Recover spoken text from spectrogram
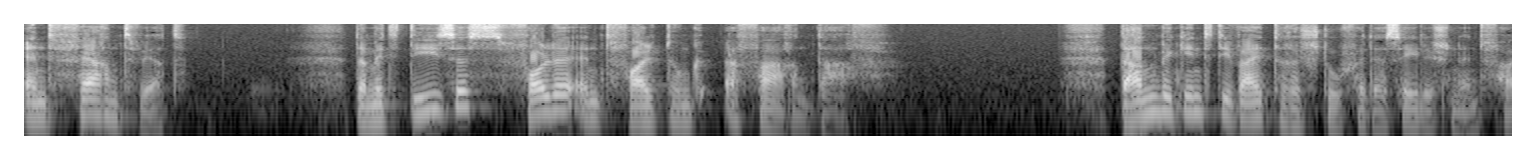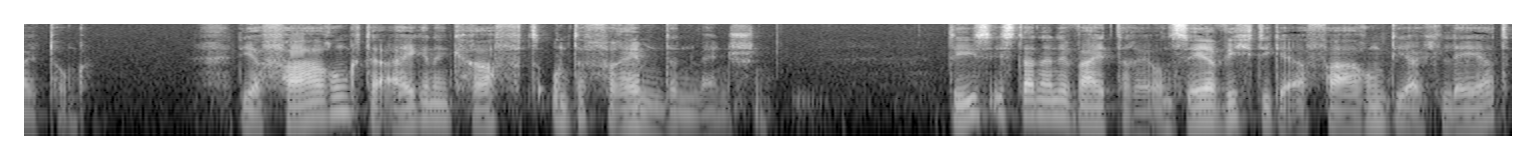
entfernt wird, damit dieses volle Entfaltung erfahren darf. Dann beginnt die weitere Stufe der seelischen Entfaltung, die Erfahrung der eigenen Kraft unter fremden Menschen. Dies ist dann eine weitere und sehr wichtige Erfahrung, die euch lehrt,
